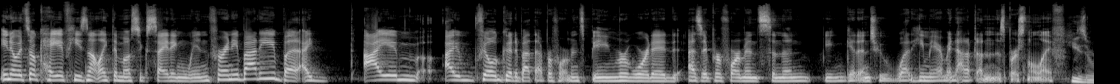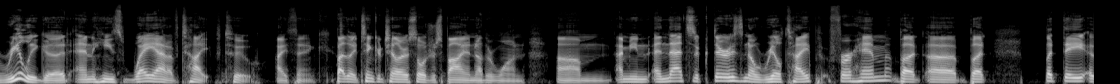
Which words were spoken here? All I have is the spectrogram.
you know, it's okay if he's not like the most exciting win for anybody, but I I am I feel good about that performance being rewarded as a performance and then you can get into what he may or may not have done in his personal life. he's really good and he's way out of type too i think by the way tinker tailor soldier spy another one um i mean and that's there is no real type for him but uh but but they uh,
